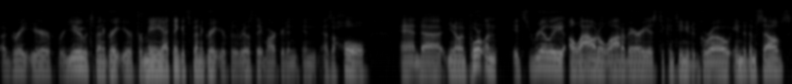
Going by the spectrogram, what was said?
a great year for you. It's been a great year for me. I think it's been a great year for the real estate market and, and as a whole. And, uh, you know, in Portland, it's really allowed a lot of areas to continue to grow into themselves.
